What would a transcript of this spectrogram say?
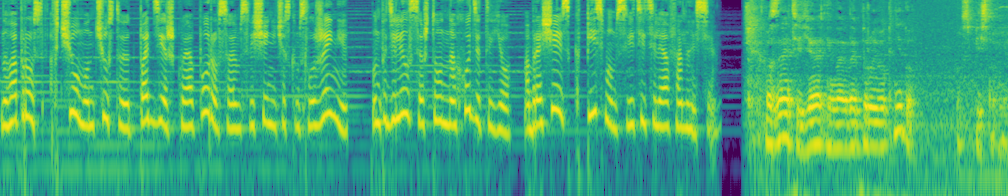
На вопрос, в чем он чувствует поддержку и опору в своем священническом служении – он поделился, что он находит ее, обращаясь к письмам святителя Афанасия. Вы знаете, я иногда беру его книгу с письмами.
